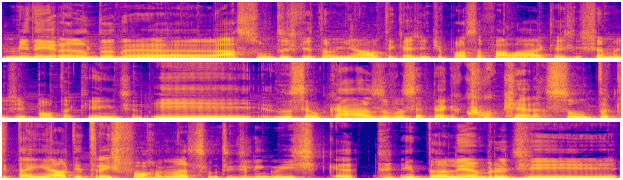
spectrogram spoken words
minerando, né, assuntos que estão em alta e que a gente possa falar, que a gente chama de pauta quente. E no seu caso, você pega qualquer assunto que está em alta e transforma em um assunto de linguística. Então eu lembro de,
